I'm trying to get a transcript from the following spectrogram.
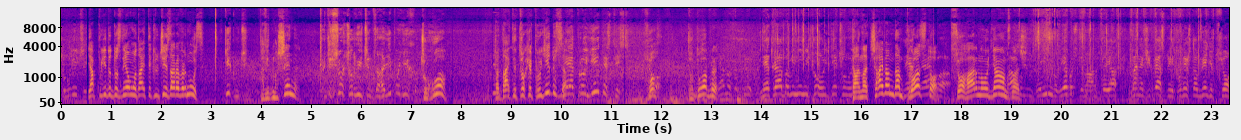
чоловіче. Я поїду до знайомого, дайте ключі зараз вернусь. Ті ключі. Та від машини? Та ти що, чоловіче, взагалі поїхав? Чого? Та дайте трохи проїдуся. Не проїдеш ти. О, Та добре. Прямо. Не треба мені нічого, йди, чоловіче. Та на чай вам дам Не просто. треба. Все, гарного дня вам, значить. Вибачте нам, то я, в мене GPS стоїть, вони ж там видять все.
